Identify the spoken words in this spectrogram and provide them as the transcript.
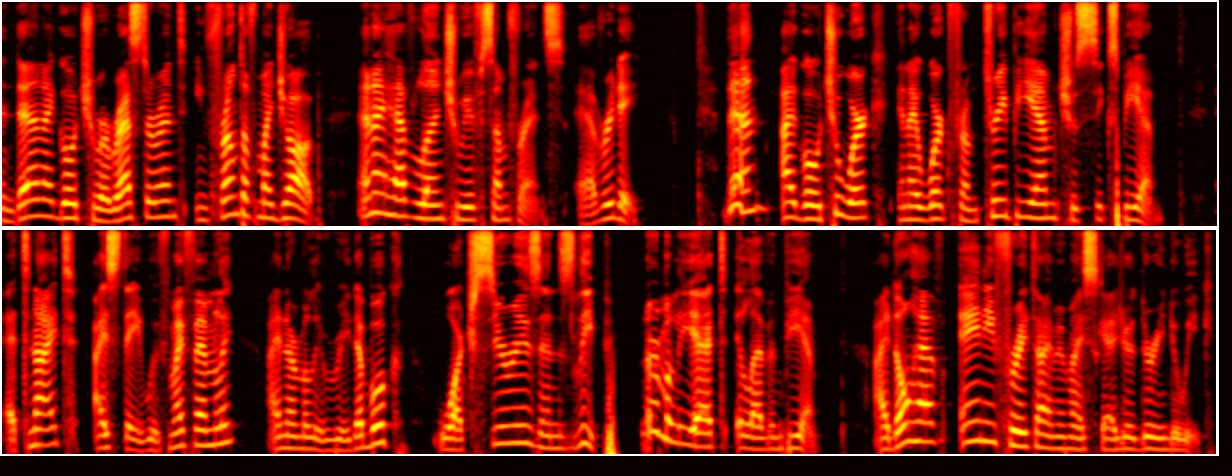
and then I go to a restaurant in front of my job and I have lunch with some friends every day. Then I go to work and I work from 3 p.m. to 6 p.m. At night, I stay with my family. I normally read a book, watch series, and sleep, normally at 11 p.m. I don't have any free time in my schedule during the week.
